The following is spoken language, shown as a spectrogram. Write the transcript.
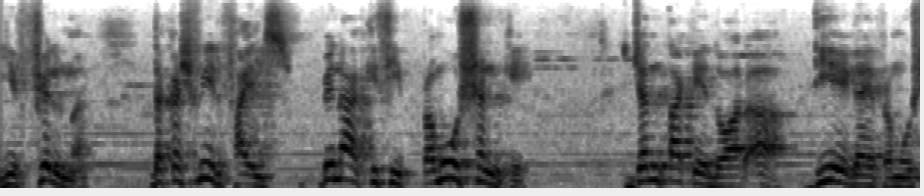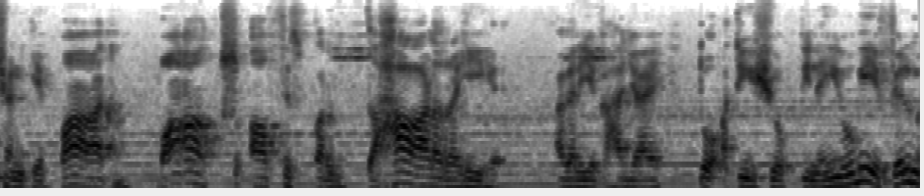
ये फ़िल्म, द कश्मीर फाइल्स, बिना किसी प्रमोशन के, जनता के द्वारा दिए गए प्रमोशन के बाद बॉक्स ऑफ़िस पर दहाड़ रही है। अगर ये कहा जाए तो अतिशयोक्ति नहीं होगी, ये फ़िल्म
